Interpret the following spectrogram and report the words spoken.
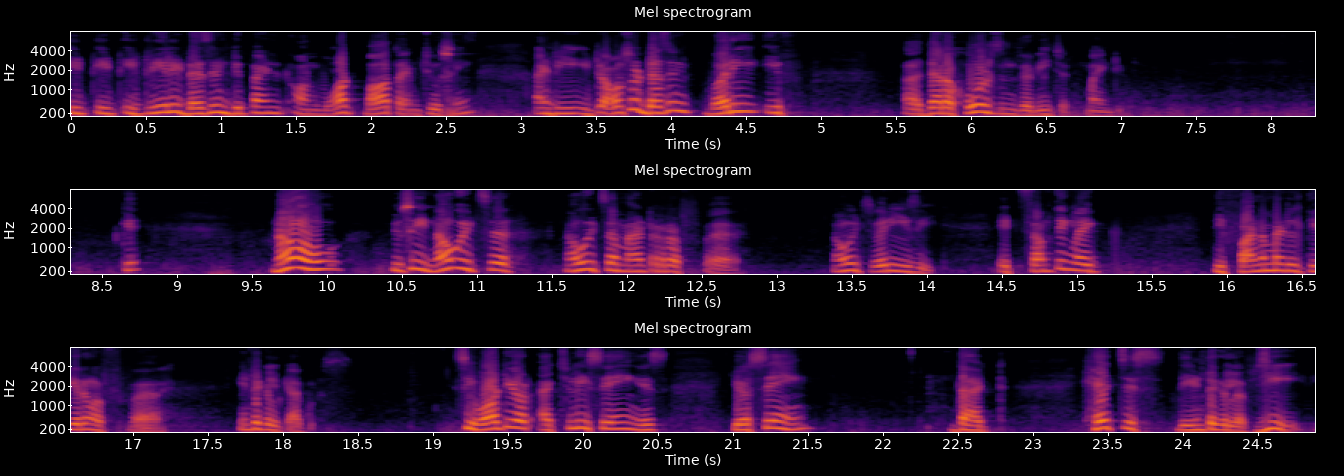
It, it, it really does not depend on what path I am choosing and it also does not worry if uh, there are holes in the region mind you. Okay? Now you see now it is a now it is a matter of uh, now it is very easy. It is something like the fundamental theorem of uh, integral calculus see what you are actually saying is you are saying that h is the integral of g.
